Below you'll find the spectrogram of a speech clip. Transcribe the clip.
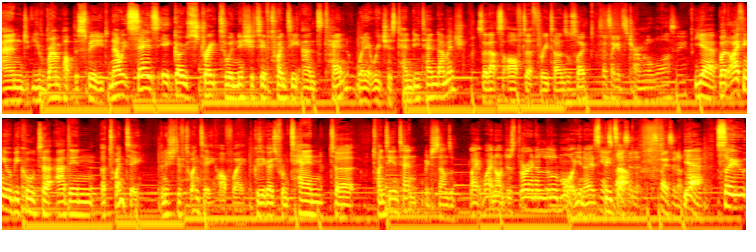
and you ramp up the speed. Now it says it goes straight to initiative 20 and 10 when it reaches 10d10 damage. So that's after three turns or so. So that's like its terminal velocity. Yeah, but I think it would be cool to add in a 20, initiative 20 halfway, because it goes from 10 to 20 and 10, which sounds like why not just throw in a little more? You know, it Yeah, speeds spice up. it up. Spice it up. Yeah. So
